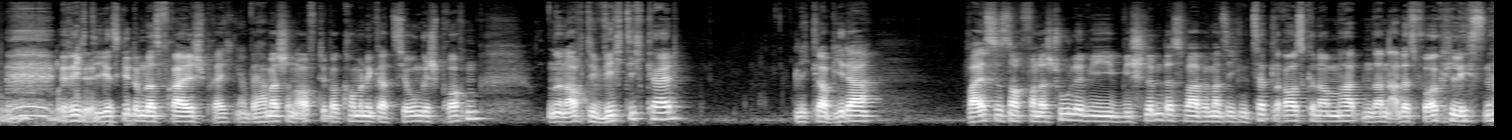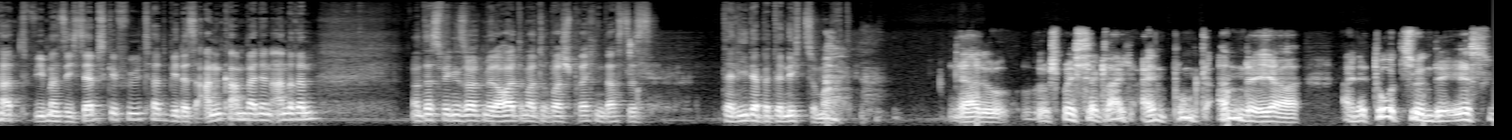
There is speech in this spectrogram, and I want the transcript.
Okay. Richtig, es geht um das freie Sprechen. Und wir haben ja schon oft über Kommunikation gesprochen und dann auch die Wichtigkeit. Und ich glaube, jeder weiß es noch von der Schule, wie, wie schlimm das war, wenn man sich einen Zettel rausgenommen hat und dann alles vorgelesen hat, wie man sich selbst gefühlt hat, wie das ankam bei den anderen. Und deswegen sollten wir da heute mal drüber sprechen, dass das der Leader bitte nicht so macht. Ja, du, du sprichst ja gleich einen Punkt an, der ja eine Todsünde ist,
